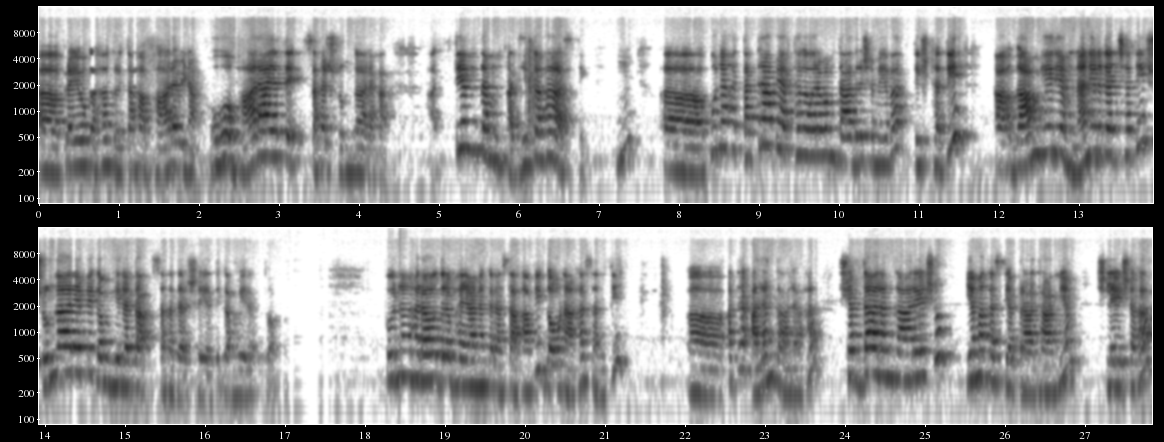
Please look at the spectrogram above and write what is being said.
प्रयोगः कृतः भारविणा। भोः भारायते सः शृङ्गारः। अत्यन्तम् अधिकः अस्ति। हम्म? पुनः तत्रापि अर्थगौरवं तादृशमेव तिष्ठति। गाम्भीर्यं न निर्गच्छति शृङ्गारेपि गम्भीरता सः दर्शयति, गम्भीरत्वं। पुनः रौद्रभयानकरसाः अपि गौणाः सन्ति। अत्र अलङ्काराः। शब्दालङ्कारेषु यमकस्य प्राधान्यं, श्लेषः,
